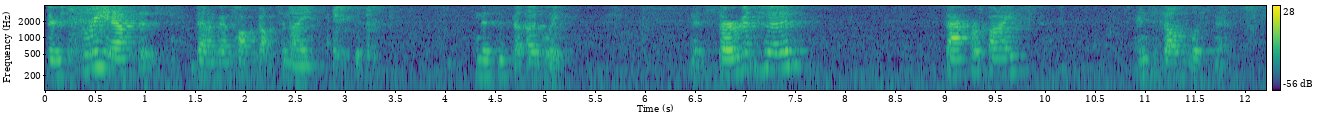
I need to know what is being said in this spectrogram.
there's three S's that I'm going to talk about tonight. And this is the ugly. And it's servanthood, sacrifice, and selflessness.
